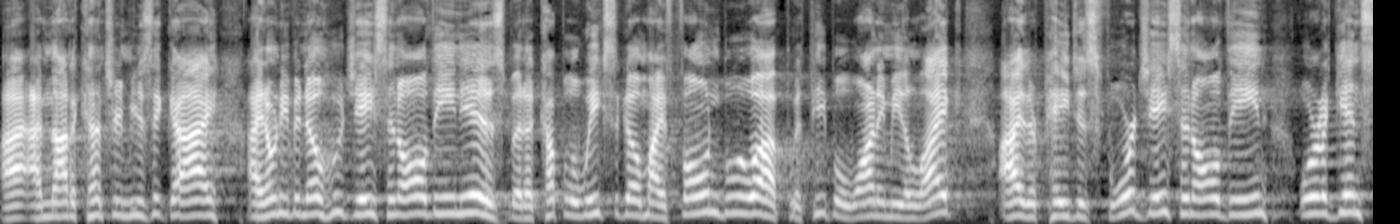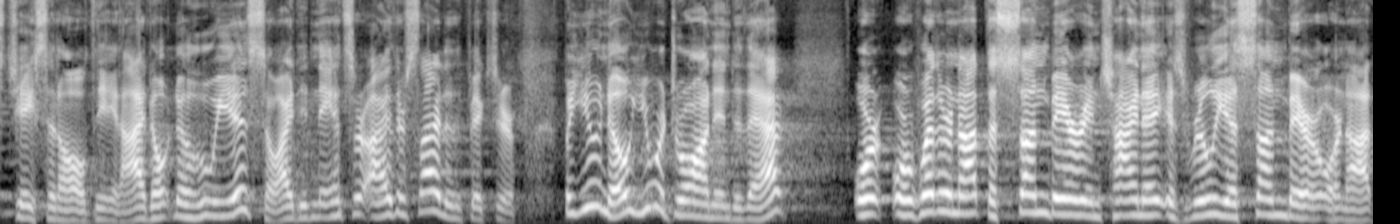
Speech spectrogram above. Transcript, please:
I, am not a country music guy. I don't even know who Jason Aldean is, but a couple of weeks ago, my phone blew up with people wanting me to like either pages for Jason Aldean or against Jason Aldean. I don't know who he is, so I didn't answer either side of the picture. But you know, you were drawn into that. Or, or whether or not the sun bear in China is really a sun bear or not,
